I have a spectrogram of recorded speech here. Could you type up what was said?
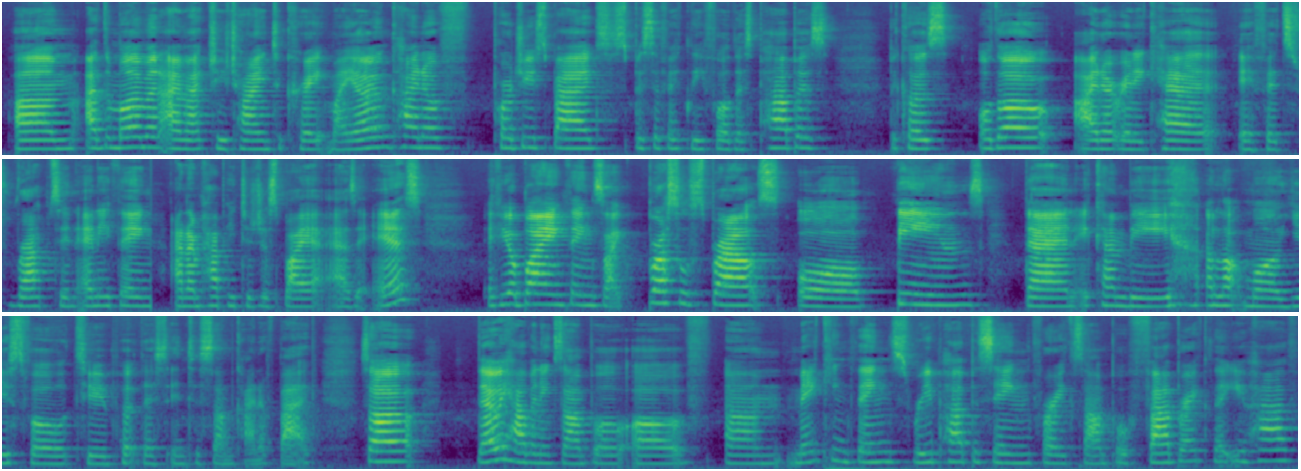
Um, at the moment, I'm actually trying to create my own kind of produce bags specifically for this purpose because although I don't really care if it's wrapped in anything and I'm happy to just buy it as it is, if you're buying things like Brussels sprouts or beans, then it can be a lot more useful to put this into some kind of bag. So there we have an example of um, making things, repurposing, for example, fabric that you have.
